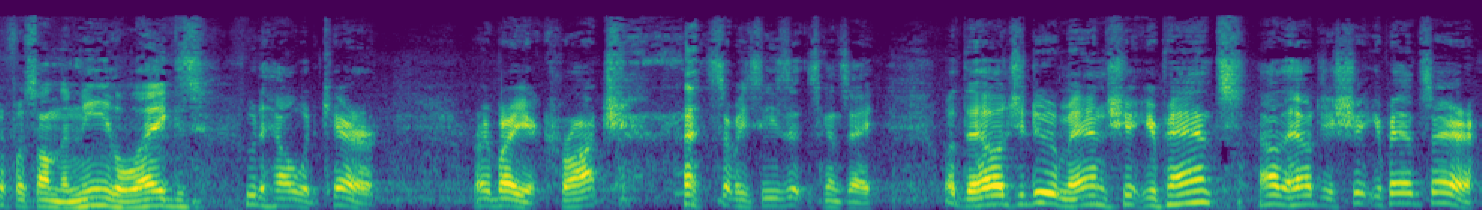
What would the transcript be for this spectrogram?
If it's on the knee, the legs, who the hell would care? Right by your crotch. Somebody sees it, it's gonna say, "What the hell did you do, man? Shit your pants? How the hell did you shit your pants there?"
